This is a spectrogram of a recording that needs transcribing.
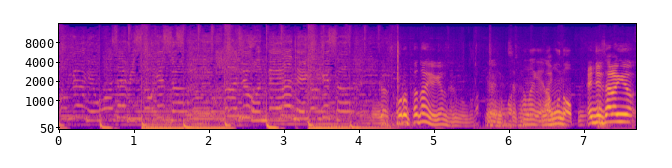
운명의 와사비 속에서 마주한 내 안의 경계선 그냥 서로 편하게 얘기하면 되는 건가? 네, 진짜 편하게 아무도 없. 엔진 사랑해요.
